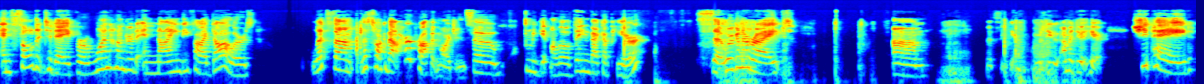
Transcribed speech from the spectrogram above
and sold it today for $195. Let's um let's talk about her profit margin. So let me get my little thing back up here. So we're gonna write um let's see here. I'm gonna do I'm gonna do it here. She paid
